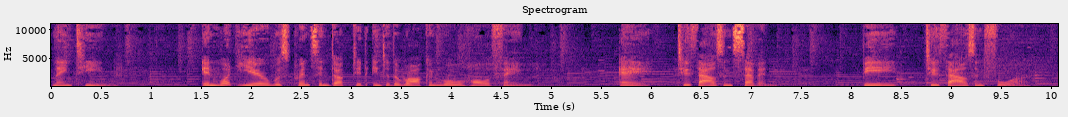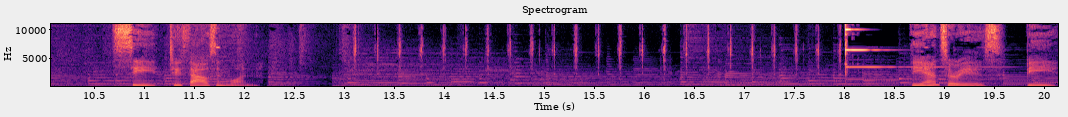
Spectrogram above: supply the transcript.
19. In what year was Prince inducted into the Rock and Roll Hall of Fame? A. 2007 B. 2004 C. 2001 The answer is B.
